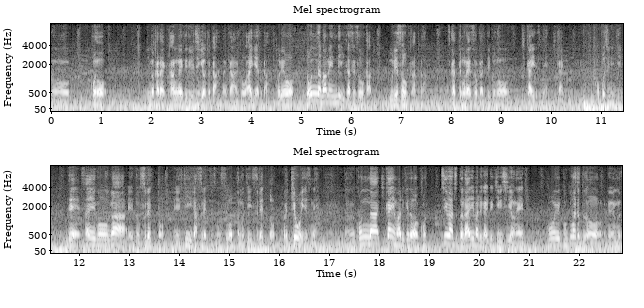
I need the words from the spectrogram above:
のこの今から考えてる事業とかなんかこうアイデアとかこれをどんな場面で活かせそうか売れそうかとか。使ってもらえそうかっていうこの機会ですね。機会 opportunity で最後が、えーと、 threat、えー、T が threat ですね。 SWOT の T threat。これ脅威ですね。あのこんな機会もあるけどこっちはちょっとライバルがいて厳しいよね。こういうここはちょっと、ね、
